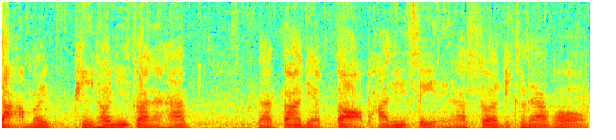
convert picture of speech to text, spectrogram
สามไว้เพียงเท่านี้ก่อนนะครับ แล้วก็เดี๋ยวต่อพาร์ทที่สี่นะครับ สวัสดีครับผม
